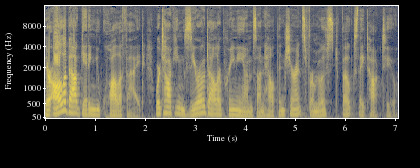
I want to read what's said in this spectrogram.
They're all about getting you qualified. We're talking $0 premiums on health insurance for most folks they talk to.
